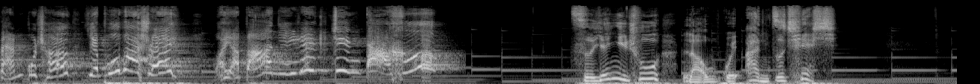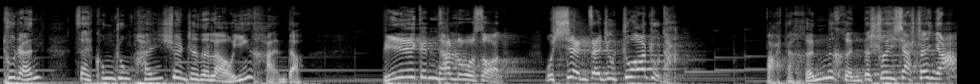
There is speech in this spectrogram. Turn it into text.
难不成也不怕水？我要把你扔进大河！”此言一出，老乌龟暗自窃喜。突然，在空中盘旋着的老鹰喊道：“别跟他啰嗦了，我现在就抓住他，把他狠狠地摔下山崖，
